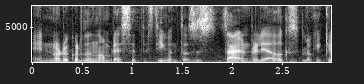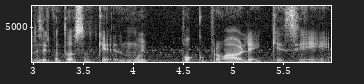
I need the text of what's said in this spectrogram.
eh, no recuerdo el nombre de este testigo. Entonces, o en realidad lo que, quiero decir con todo esto es que es muy poco probable que se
